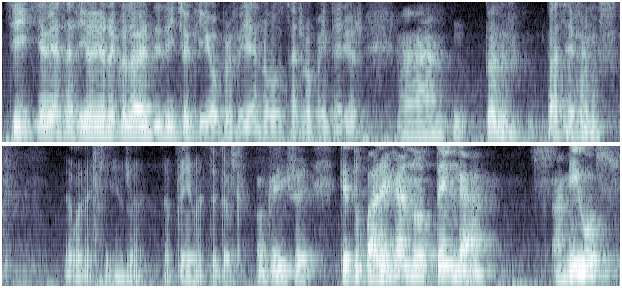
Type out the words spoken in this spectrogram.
Sí, ya había salido. Yo recuerdo haberte dicho que yo prefería no usar ropa interior. Ah, entonces. Pasemos. Por aquí, la prima, te toca. Ok, dice: Que tu pareja no tenga amigos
